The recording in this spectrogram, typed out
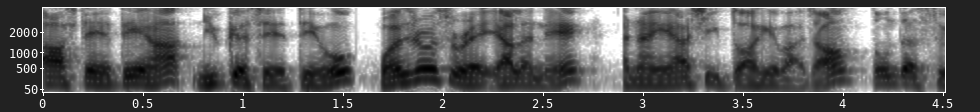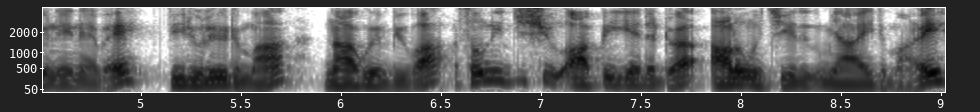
အာစနယ်အသင်းက Newcastle အသင်းကို1-0ဆိုတဲ့ရလဒ်နဲ့အနိုင်ရရှိသွားခဲ့ပါကြောင်းသုံးသက်ဆွေးနွေးနေပဲဗီဒီယိုလေးဒီမှာနားခွင့်ပြုပါအဆုံးထိကြည့်ရှုအားပေးခဲ့တဲ့အတွက်အားလုံးကိုကျေးဇူးအများကြီးတင်ပါတယ်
